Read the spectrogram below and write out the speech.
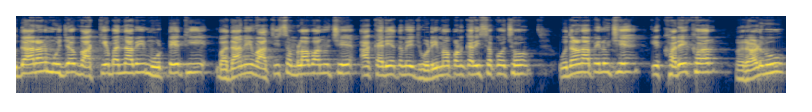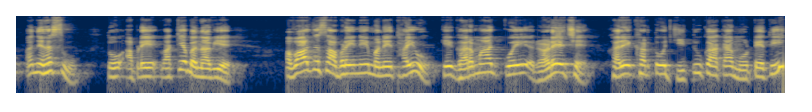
ઉદાહરણ મુજબ વાક્ય બનાવી મોટેથી બધાને વાંચી સંભળાવવાનું છે. આ કાર્ય તમે જોડીમાં પણ કરી શકો છો. ઉદાહરણ આપેલું છે કે ખરેખર રડવું અને હસવું. તો આપણે વાક્ય બનાવીએ. અવાજ સાંભળીને મને થયું કે ઘરમાં જ કોઈ રડે છે. ખરેખર તો જીતુ કાકા મોટેથી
